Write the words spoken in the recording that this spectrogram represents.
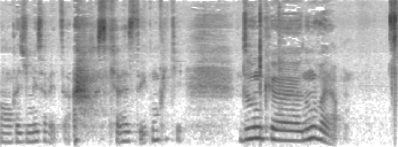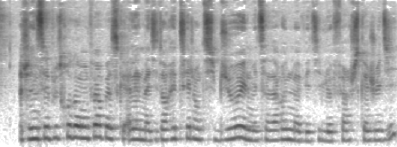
en résumé, ça va être ça parce que là c'était compliqué. Donc, euh, donc voilà, je ne sais plus trop comment faire parce qu'elle elle, m'a dit d'arrêter l'antibio et le médecin d'Aaron m'avait dit de le faire jusqu'à jeudi.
